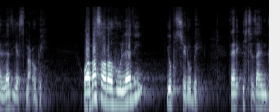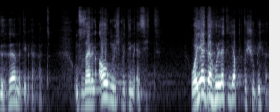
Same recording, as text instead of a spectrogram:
الذي يسمع به وبصره الذي يبصر به werde ich zu seinem Gehör, mit dem er hört und zu seinem Augenlicht, mit dem er sieht. ويده التي يبطش بها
